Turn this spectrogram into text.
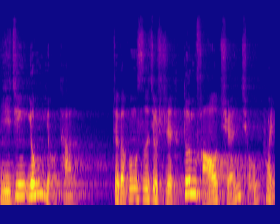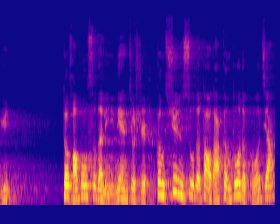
已经拥有它了，这个公司就是敦豪全球快运。敦豪公司的理念就是更迅速地到达更多的国家。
